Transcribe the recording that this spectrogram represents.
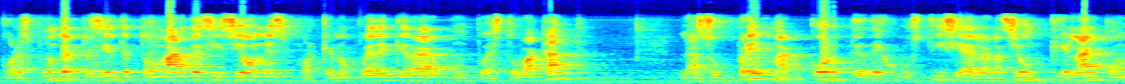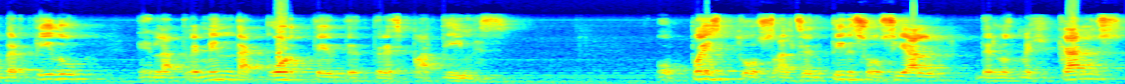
Corresponde al presidente tomar decisiones porque no puede quedar un puesto vacante. La Suprema Corte de Justicia de la Nación que la han convertido en la tremenda corte de tres patines, opuestos al sentir social de los mexicanos,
